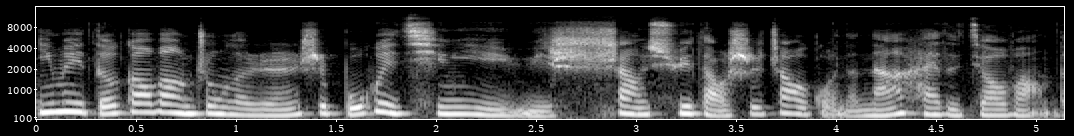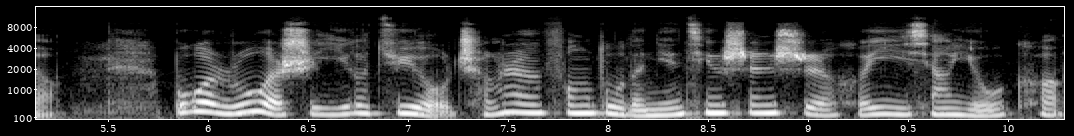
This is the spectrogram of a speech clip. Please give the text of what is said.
因为德高望重的人是不会轻易与尚需导师照管的男孩子交往的。不过，如果是一个具有成人风度的年轻绅士和异乡游客，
